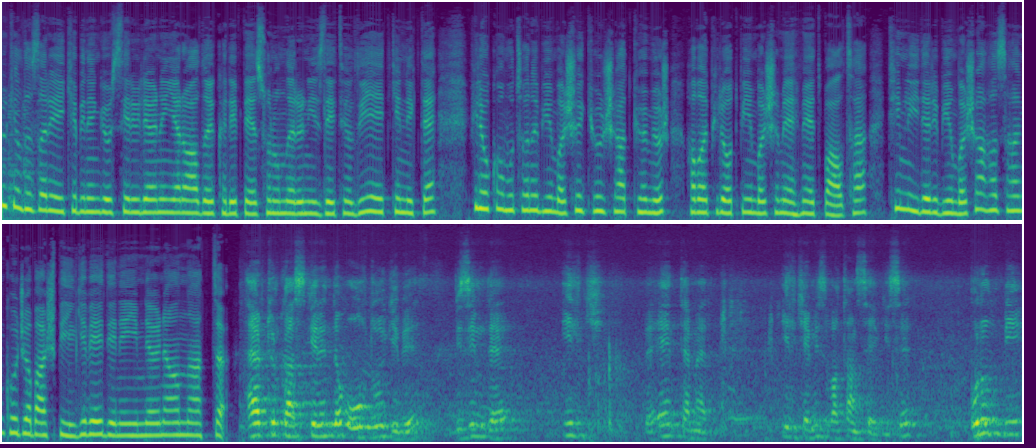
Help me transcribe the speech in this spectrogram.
Türk Yıldızları ekibinin gösterilerinin yer aldığı klip ve sunumların izletildiği etkinlikte Filo Komutanı Binbaşı Kürşat Kömür, Hava Pilot Binbaşı Mehmet Balta, Tim Lideri Binbaşı Hasan Kocabaş bilgi ve deneyimlerini anlattı. Her Türk askerinde olduğu gibi bizim de ilk ve en temel ilkemiz vatan sevgisi. Bunun bir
